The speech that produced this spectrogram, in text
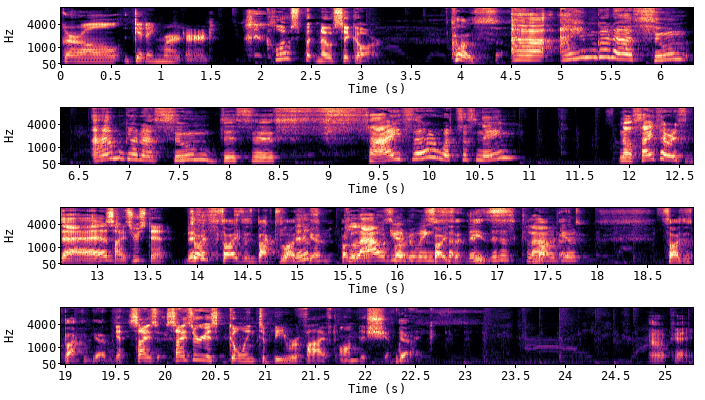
girl getting murdered. Close but no cigar. Close. Uh, I am gonna assume. I'm gonna assume this is Sizer. What's his name? No, Sizer is dead. Sizer's dead. This Sorry, is Sizer's back to life this is again. by the way. Claudio Sorry. doing Sizer so- this- this is not Claudio- dead. Sizer's back again. Yeah, Sizer, Sizer is going to be revived on this ship. Yeah. okay,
